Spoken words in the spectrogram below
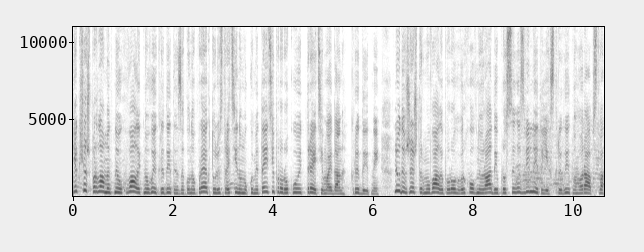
Якщо ж парламент не ухвалить новий кредитний законопроект, у люстраційному комітеті пророкують третій майдан – кредитний. Люди вже штурмували пороги Верховної Ради і просили звільнити їх з кредитного рабства.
